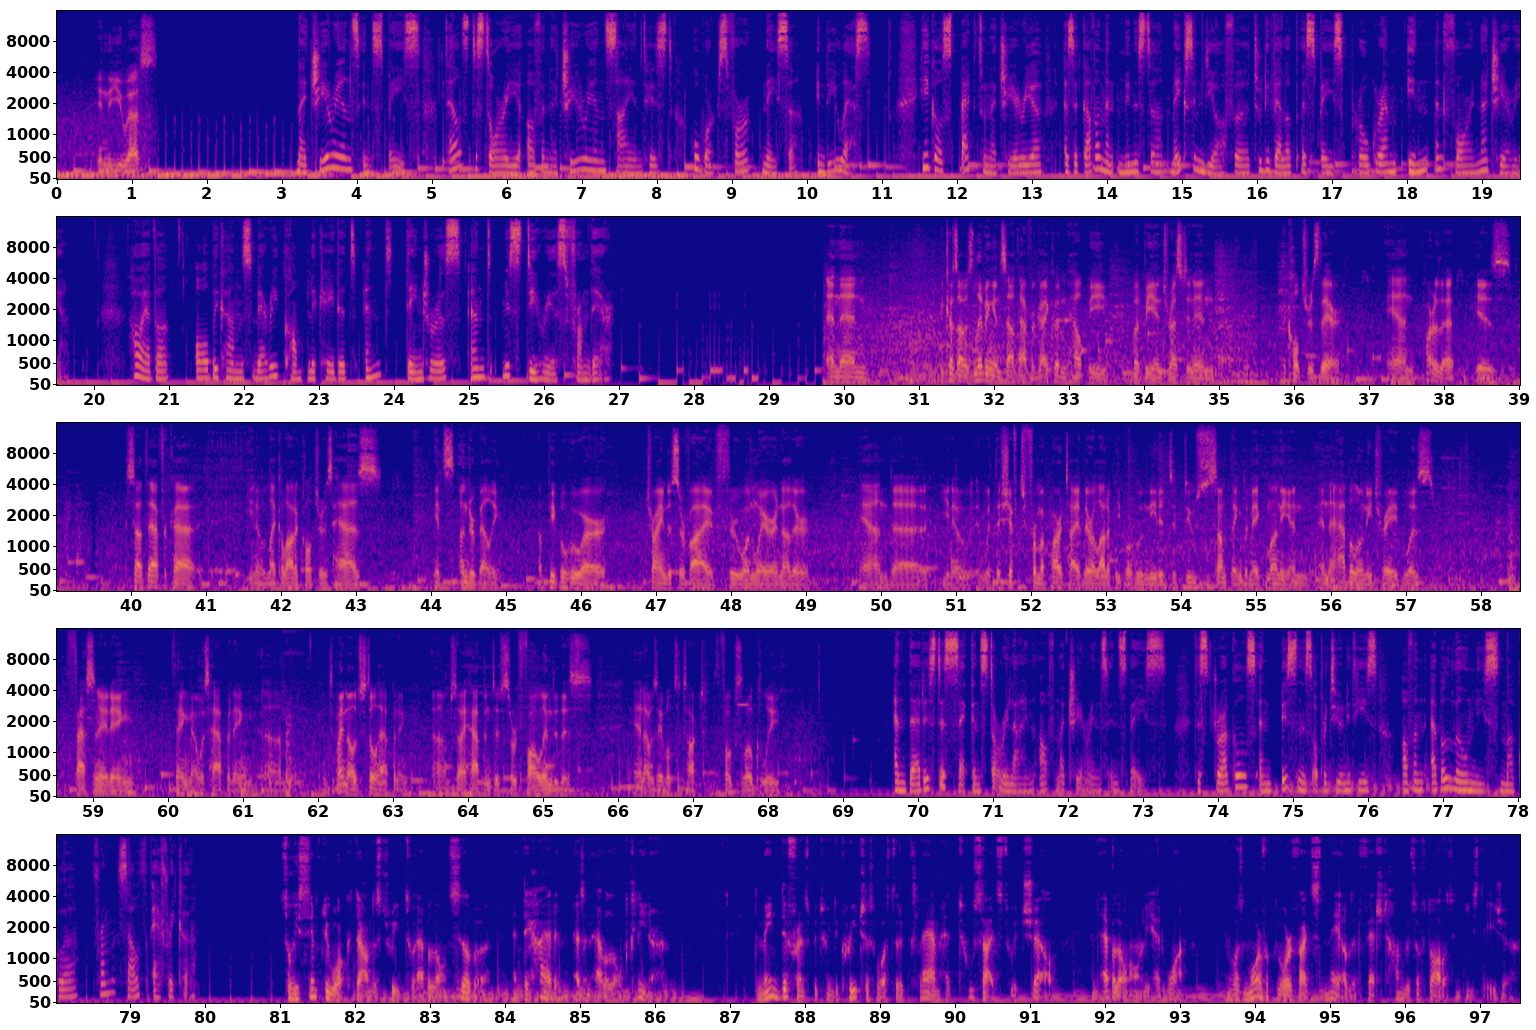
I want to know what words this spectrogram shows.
in the US. Nigerians in Space tells the story of a Nigerian scientist who works for NASA in the US. He goes back to Nigeria as a government minister makes him the offer to develop a space program in and for Nigeria. However, all becomes very complicated and dangerous and mysterious from there. And then because I was living in South Africa, I couldn't help be but be interested in the cultures there. And part of that is South Africa, you know, like a lot of cultures, has its underbelly of people who are trying to survive through one way or another. And, uh, you know, with the shift from apartheid, there are a lot of people who needed to do something to make money. And, and the abalone trade was fascinating thing that was happening, um, and to my knowledge, still happening. Um, so I happened to sort of fall into this, and I was able to talk to folks locally and that is the second storyline of Nigerians in Space the struggles and business opportunities of an abalone smuggler from South Africa. So he simply walked down the street to Abalone Silver and they hired him as an abalone cleaner. The main difference between the creatures was that a clam had two sides to its shell and abalone only had one, and was more of a glorified snail that fetched hundreds of dollars in East Asia.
